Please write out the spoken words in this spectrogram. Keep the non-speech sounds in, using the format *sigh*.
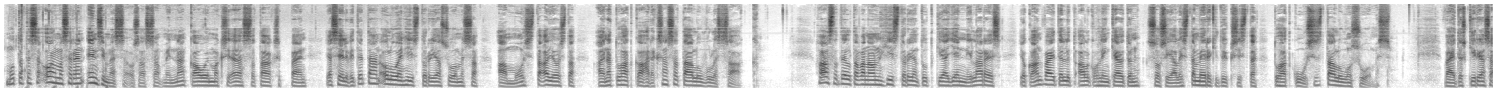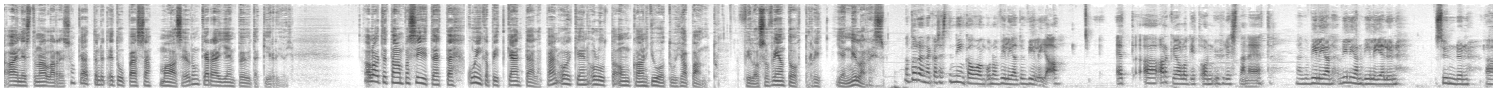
Mutta tässä ohjelmasarjan ensimmäisessä osassa mennään kauemmaksi ajassa taaksepäin ja selvitetään oluen historia Suomessa ammuisista ajoista aina 1800-luvulle saakka. Haastateltavana on historian tutkija Jenni Lares, joka on väitellyt alkoholin käytön sosiaalista merkityksistä 1600-luvun Suomessa. Väitöskirjansa aineistona Lares on käyttänyt etupäässä maaseudun käräjien pöytäkirjoja. Aloitetaanpa siitä, että kuinka pitkään täällä päin oikein olutta onkaan juotu ja pantu. Filosofian tohtori Jenni Lares. No todennäköisesti niin kauan kuin on viljelty viljaa. Et, ä, arkeologit on yhdistäneet viljan, viljan viljelyn synnyn. Ä,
